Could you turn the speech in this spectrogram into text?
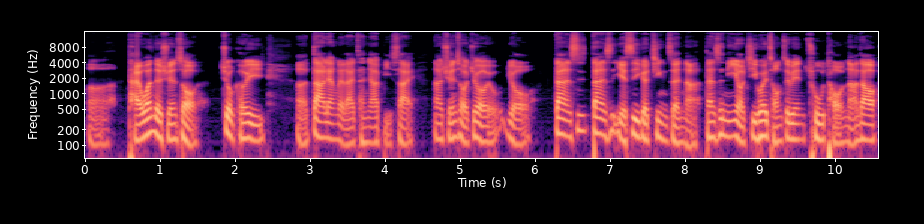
呃，台湾的选手就可以呃大量的来参加比赛。那选手就有有，当然是当然是也是一个竞争呐。但是你有机会从这边出头拿到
